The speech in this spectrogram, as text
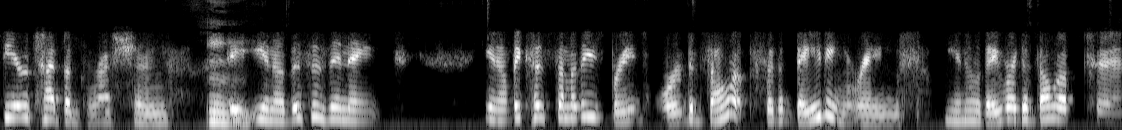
fear type aggression. Mm-hmm. It, you know, this is innate you know, because some of these breeds were developed for the baiting rings. You know, they were developed to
